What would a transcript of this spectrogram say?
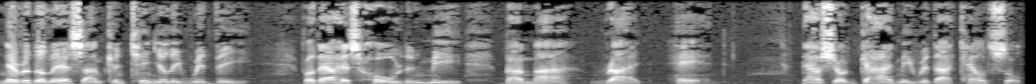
Nevertheless, I'm continually with thee, for thou hast holden me by my right hand. Thou shalt guide me with thy counsel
